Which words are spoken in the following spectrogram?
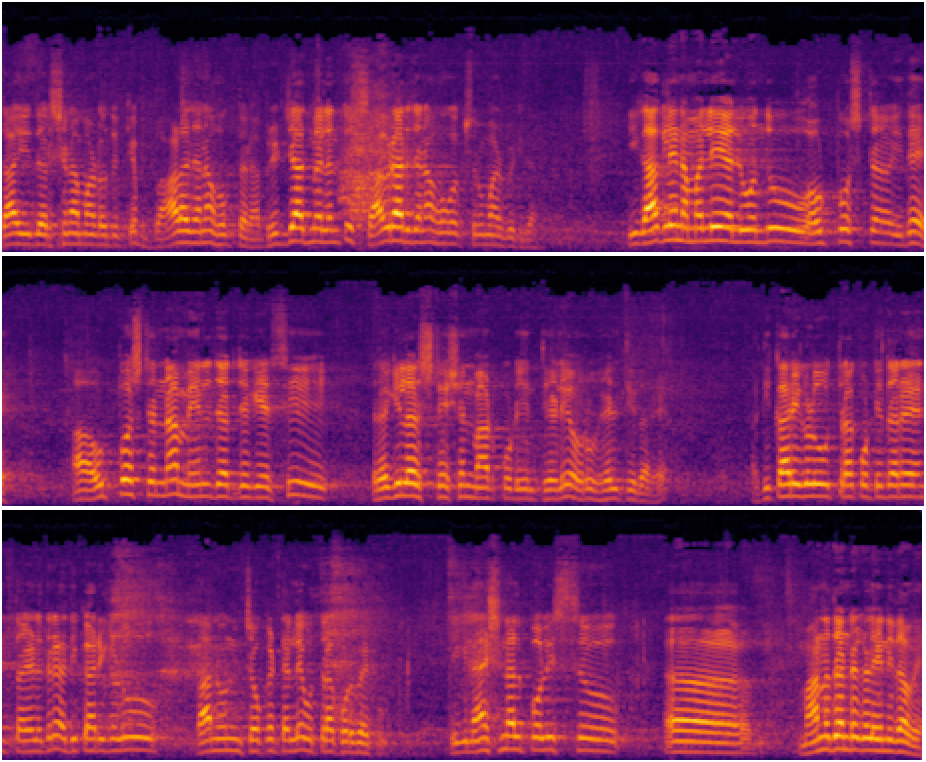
ತಾಯಿ ದರ್ಶನ ಮಾಡೋದಕ್ಕೆ ಭಾಳ ಜನ ಹೋಗ್ತಾರೆ. ಆ ಬ್ರಿಡ್ಜ್ ಆದಮೇಲಂತೂ ಸಾವಿರಾರು ಜನ ಹೋಗೋಕ್ಕೆ ಶುರು ಮಾಡಿಬಿಟ್ಟಿದ್ದಾರೆ. ಈಗಾಗಲೇ ನಮ್ಮಲ್ಲಿ ಅಲ್ಲಿ ಒಂದು ಔಟ್ಪೋಸ್ಟ್ ಇದೆ. ಆ ಔಟ್ಪೋಸ್ಟನ್ನು ಮೇಲ್ದರ್ಜೆಗೇರಿಸಿ ರೆಗ್ಯುಲರ್ ಸ್ಟೇಷನ್ ಮಾಡಿಕೊಡಿ ಅಂಥೇಳಿ ಅವರು ಹೇಳ್ತಿದ್ದಾರೆ. ಅಧಿಕಾರಿಗಳು ಉತ್ತರ ಕೊಟ್ಟಿದ್ದಾರೆ ಅಂತ ಹೇಳಿದ್ರೆ ಅಧಿಕಾರಿಗಳು ಕಾನೂನು ಚೌಕಟ್ಟಲ್ಲೇ ಉತ್ತರ ಕೊಡಬೇಕು. ಈಗ ನ್ಯಾಷನಲ್ ಪೊಲೀಸು ಮಾನದಂಡಗಳೇನಿದ್ದಾವೆ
